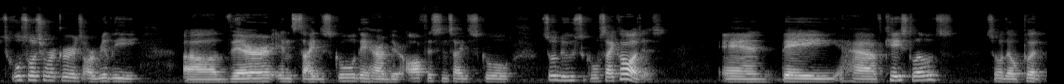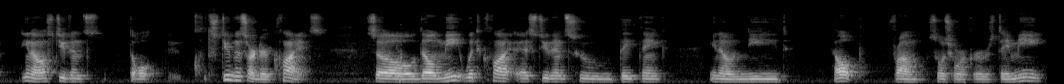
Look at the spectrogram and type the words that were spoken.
school social workers are really uh, there inside the school. They have their office inside the school. So do school psychologists, and they have caseloads. So they'll put you know students. Students are their clients. So they'll meet with uh, students who they think you know need help from social workers. They meet,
